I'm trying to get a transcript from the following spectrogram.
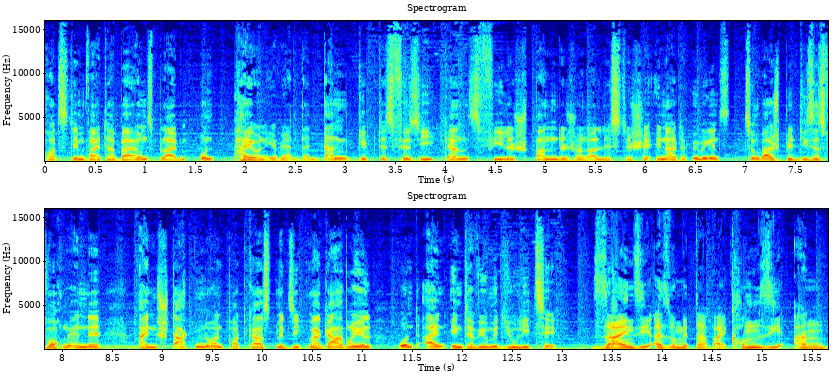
trotzdem weiter bei uns bleiben und Pionier werden. Denn dann gibt es für Sie ganz viele spannende journalistische Inhalte. Übrigens zum Beispiel dieses Wochenende einen starken neuen Podcast mit Sigmar Gabriel und ein Interview mit Juli C. Seien Sie also mit dabei, kommen Sie an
